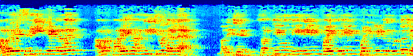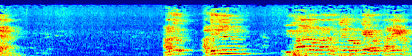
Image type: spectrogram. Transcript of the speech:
അവരെ സ്നേഹിക്കേണ്ടത് അവർ പറയുന്നത് അംഗീകരിച്ചുകൊണ്ടല്ല മറിച്ച് സത്യവും നീതിയും മൈത്രിയും പഠിക്കേണ്ടത് കുടുംബത്തിലാണ്. അത് അതിൽ നിന്നും വിഹാരമാണ് സത്യങ്ങളൊക്കെ അവർ തടയണം.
